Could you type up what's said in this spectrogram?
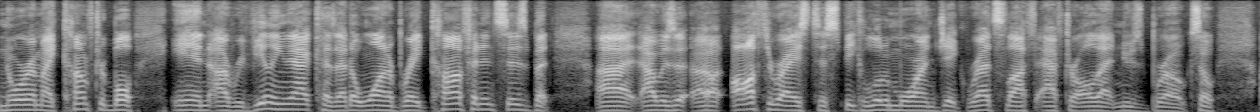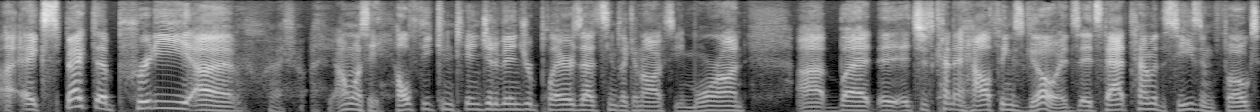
nor am I comfortable in uh, revealing that because I don't want to break confidences. But uh, I was uh, authorized to speak a little more on Jake Retzlaff after all that news broke. So expect a pretty uh, I want to say healthy contingent of injured players. That seems like an oxymoron, uh, but it's just kind of how things go. It's it's that time of the season, folks.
